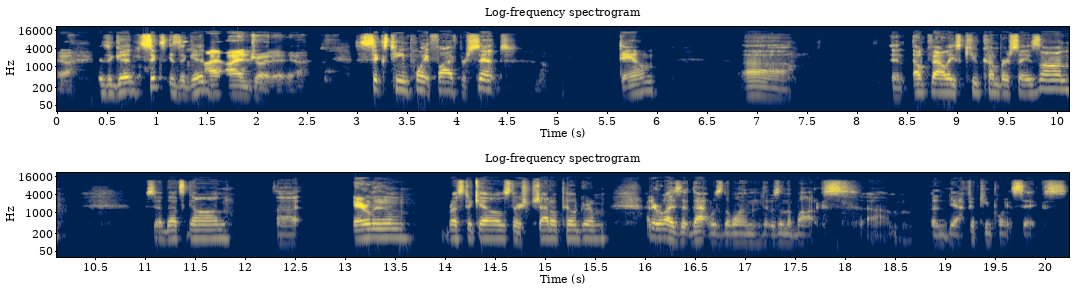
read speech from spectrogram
Yeah. Is it good? Six. Is it good? I, I enjoyed it. Yeah. Sixteen point five percent. Damn. Uh, and Elk Valley's cucumber saison. Said that's gone. Uh, heirloom rustic ales. Their shadow pilgrim. I didn't realize that that was the one that was in the box. Um, but yeah, fifteen point six.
